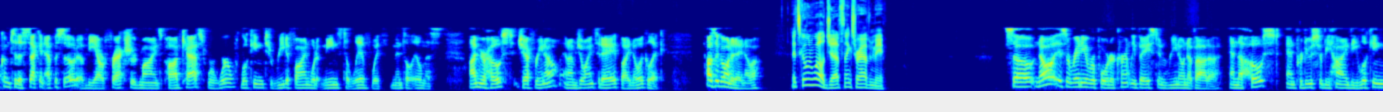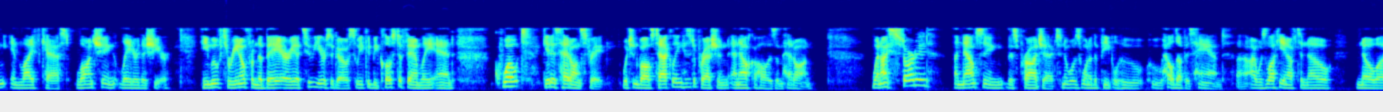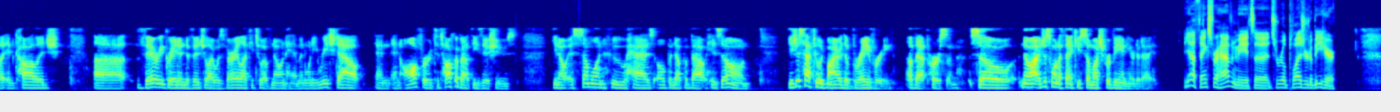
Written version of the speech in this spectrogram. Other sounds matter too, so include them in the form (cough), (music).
welcome to the second episode of the Our Fractured Minds podcast, where we're looking to redefine what it means to live with mental illness. I'm your host, Jeff Reno, and I'm joined today by Noah Glick. How's it going today, Noah? It's going well, Jeff. Thanks for having me. So, Noah is a radio reporter currently based in Reno, Nevada, and the host and producer behind the Looking in Life cast launching later this year. He moved to Reno from the Bay Area two years ago so he could be close to family and, quote, get his head on straight, which involves tackling his depression and alcoholism head on. When I started announcing this project, Noah was one of the people who, who held up his hand. Uh, I was lucky enough to know Noah in college. Uh, very great individual. I was very lucky to have known him. And when he reached out and, and offered to talk about these issues, you know, as someone who has opened up about his own, you just have to admire the bravery of that person. So, Noah, I just want to thank you so much for being here today. Yeah, thanks for having me. It's a it's a real pleasure to be here.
